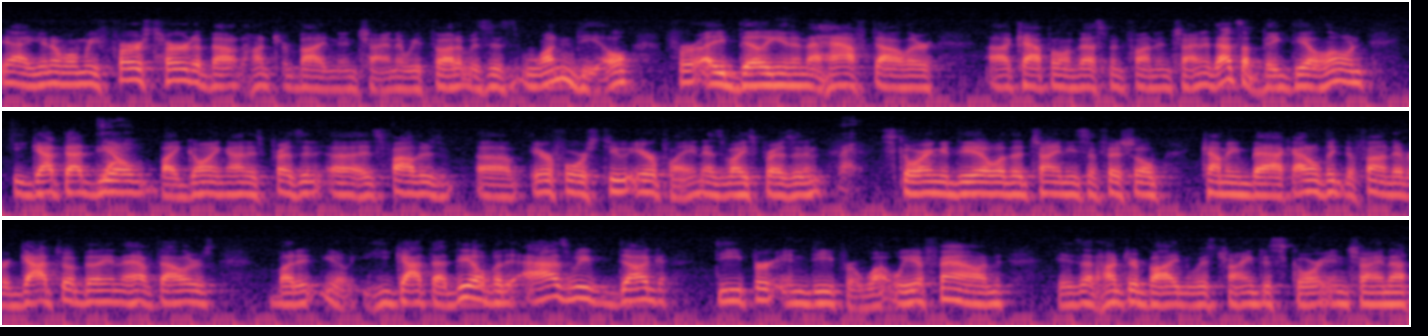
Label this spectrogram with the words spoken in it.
Yeah, you know, when we first heard about Hunter Biden in China, we thought it was this one deal for a billion and a half dollar uh, capital investment fund in China. That's a big deal alone. He got that deal Yeah. by going on his president, uh, his father's uh, Air Force Two airplane as vice president, Right. scoring a deal with a Chinese official, coming back. I don't think the fund ever got to a billion and a half dollars, but it, you know, he got that deal. But as we've dug deeper and deeper, what we have found is that Hunter Biden was trying to score in China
